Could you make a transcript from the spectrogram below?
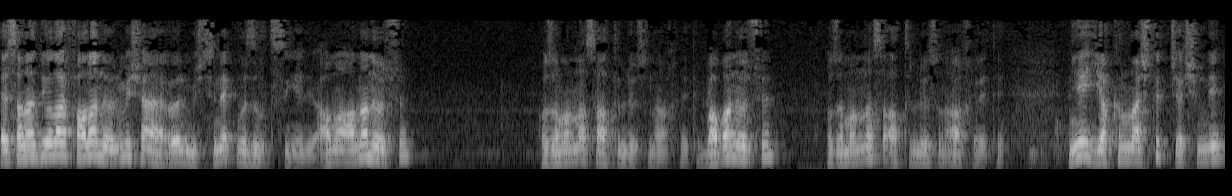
E sana diyorlar falan ölmüş. Ha ölmüş. Sinek vızıltısı geliyor. Ama anan ölsün. O zaman nasıl hatırlıyorsun ahireti? Baban ölsün. O zaman nasıl hatırlıyorsun ahireti? Niye? Yakınlaştıkça. Şimdi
